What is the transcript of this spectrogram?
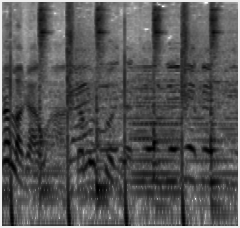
那老干我啊，走路出去。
